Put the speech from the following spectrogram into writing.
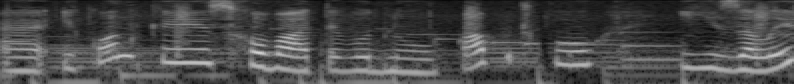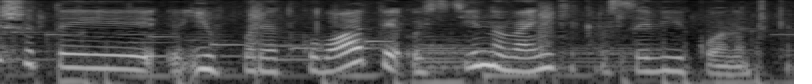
е, іконки сховати в одну папочку і залишити і впорядкувати ось ці новенькі красиві іконочки.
